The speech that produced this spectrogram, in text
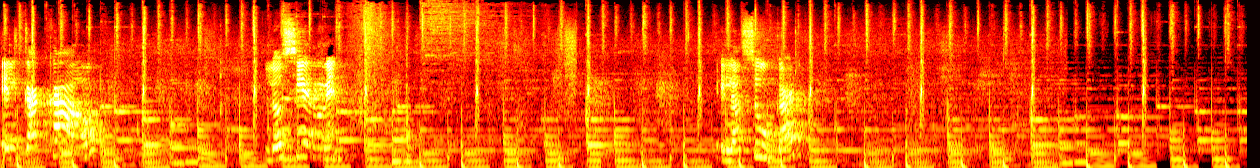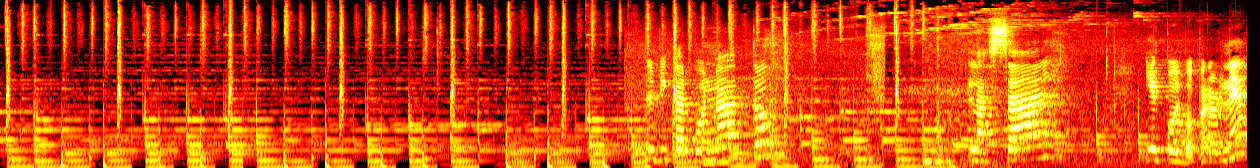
el cacao, lo ciernen, el azúcar, bicarbonato, la sal y el polvo para hornear.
